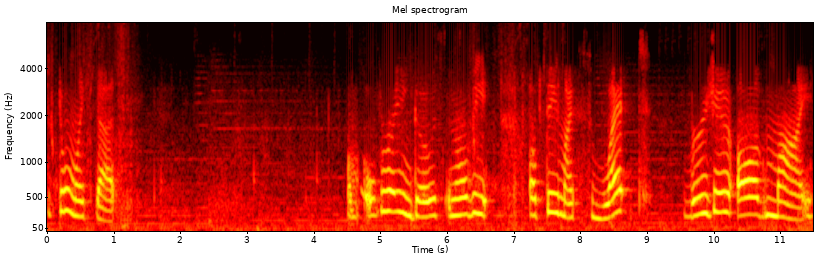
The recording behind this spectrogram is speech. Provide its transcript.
Just don't like that. I'm overwriting Ghost and I'll be updating my sweat version of my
